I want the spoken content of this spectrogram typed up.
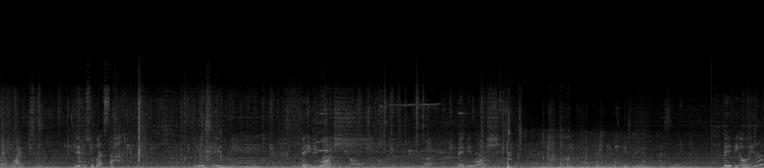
Wet wipes. Jadi tisu basah. Terus ini baby wash. Baby wash. Oke sayang makasih baby oil.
